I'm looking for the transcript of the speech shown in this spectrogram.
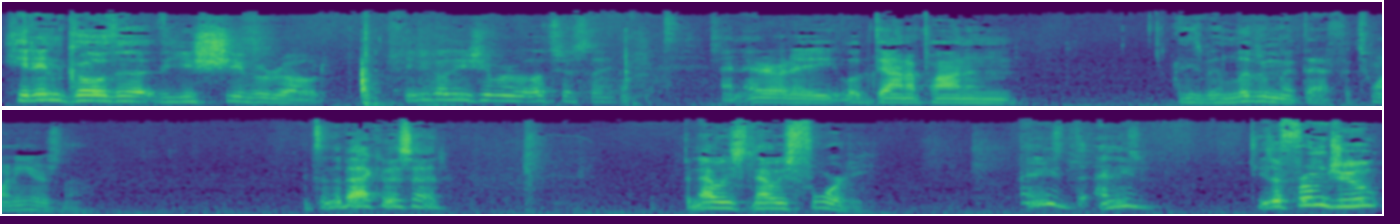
he didn't go the, the yeshiva road. He didn't go the yeshiva road, let's just say. And everybody looked down upon him, and he's been living with that for 20 years now. It's in the back of his head. But now he's now he's 40. And he's and he's he's a from Jew.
